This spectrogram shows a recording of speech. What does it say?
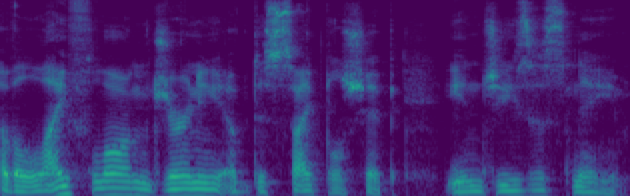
of a lifelong journey of discipleship in Jesus' name.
